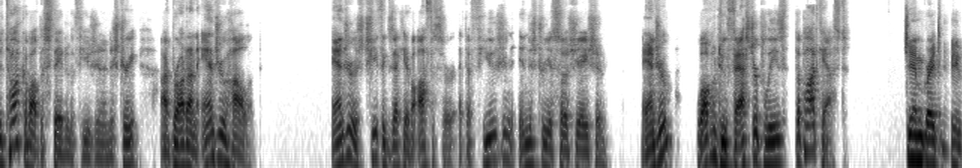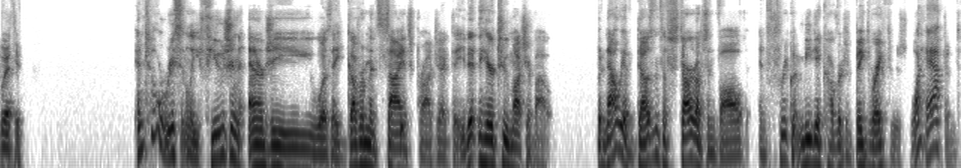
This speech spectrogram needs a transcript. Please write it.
To talk about the state of the fusion industry, I brought on Andrew Holland. Andrew is Chief Executive Officer at the Fusion Industry Association. Andrew, welcome to Faster Please, the podcast. Jim, great to be with you. Until recently, fusion energy was a government science project that you didn't hear too much about. But now we have dozens of startups involved and frequent media coverage of big breakthroughs. What happened?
